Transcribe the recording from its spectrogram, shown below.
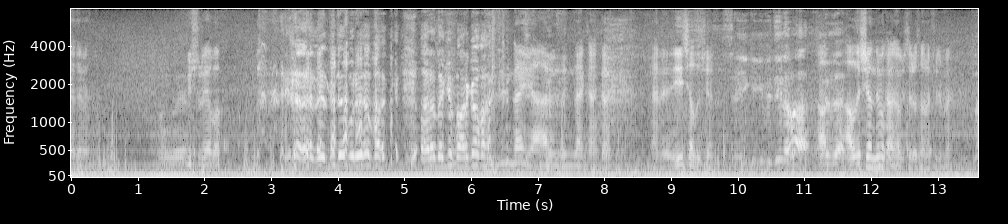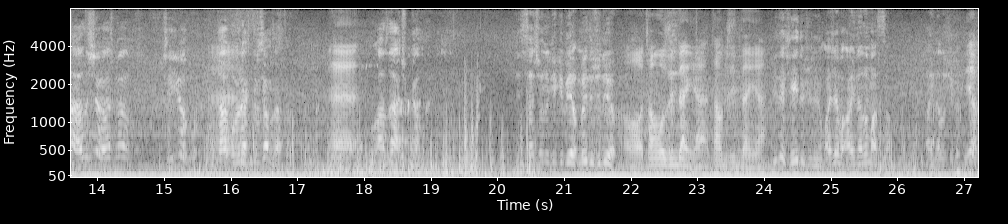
ya değil mi? Bir şuraya bak. Yani bir de buraya bak. Aradaki farka bak. Zindan ya, harbi zindan kanka. Yani iyi çalışıyor. Gibi değil ama Al- filmler. alışıyorsun değil mi kanka bir süre sonra filme? Ne alışıyor alışma şey yok. Daha uğraştıracağım zaten. He. Bu az daha açık kaldı. İnsan şununki gibi yapmayı düşünüyor. Oo tam o zindan ya, tam zindan ya. Bir de şeyi düşünüyorum. Acaba aynalı mı atsam? Aynalı film. Yok.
